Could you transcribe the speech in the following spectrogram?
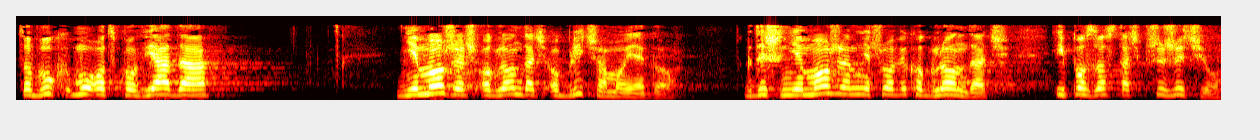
to Bóg mu odpowiada: Nie możesz oglądać oblicza mojego, gdyż nie może mnie człowiek oglądać i pozostać przy życiu.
